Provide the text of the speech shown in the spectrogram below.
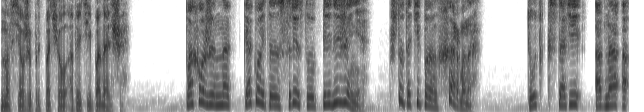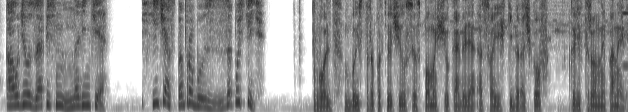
но все же предпочел отойти подальше. Похоже на какое-то средство передвижения. Что-то типа Хармона. Тут, кстати, одна а аудиозапись на винте. Сейчас попробую запустить». Вольт быстро подключился с помощью кабеля от своих киберочков к электронной панели.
